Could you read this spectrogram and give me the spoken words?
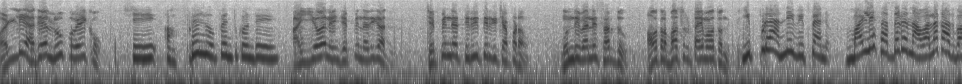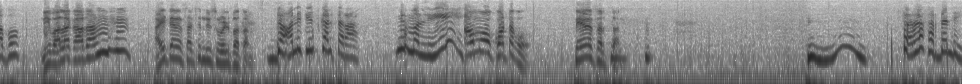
మళ్ళీ అదే లూప్ వేయకు. ఛీ, అప్పుడే లోపెందుకోండి అయ్యో నేను చెప్పింది అది కాదు. చెప్పిందే తిరిగి తిరిగి చెప్పడం. ముందు ఇవన్నీ సర్దు. అవతల బస్సుకు టైం అవుతుంది. ఇప్పుడే అన్ని విప్పాను. మళ్ళీ సర్దడం నా వల్ల కాదు బాబు. నీ వల్ల కాదా. అయితే నేను సచిన్ తీసుకు వెళ్ళిపోతాను. దాన్ని తీసుకెళ్తారా? మిమ్మల్ని? అమ్మో కొట్టకు. నేనే సర్తాను మ్మ్. త్వరగా సర్దండి.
